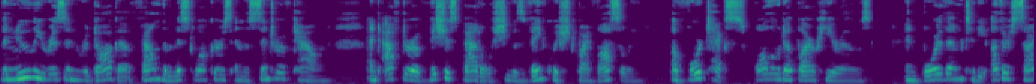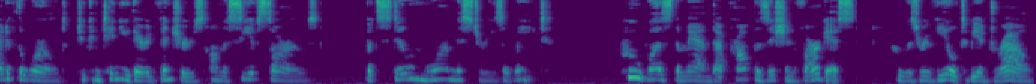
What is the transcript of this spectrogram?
The newly risen Rodaga found the Mistwalkers in the center of town, and after a vicious battle she was vanquished by Vasily. A vortex swallowed up our heroes and bore them to the other side of the world to continue their adventures on the Sea of Sorrows, but still more mysteries await. Who was the man that propositioned Vargas, who was revealed to be a drow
